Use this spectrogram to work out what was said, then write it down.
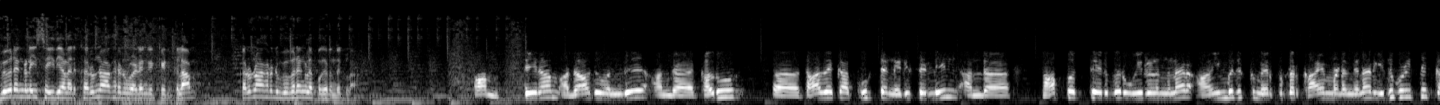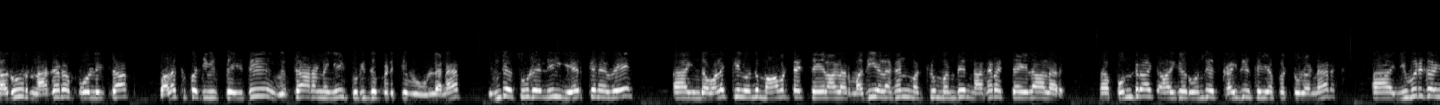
விவரங்களை செய்தியாளர் கருணாகரன் வழங்க கேட்கலாம். கருணாகரன் விவரங்களை பகிர்ந்துக்கலாம். ஆம் ஸ்ரீராம் அதாவது வந்து அந்த கரூர் தாவேக்கா கூட்ட நெரிசலில் அந்த நாற்பத்தி ஏழு பேர் உயிரிழந்தனர் ஐம்பதுக்கும் மேற்பட்டோர் காயமடைந்தனர். இது குறித்து கரூர் நகர போலீசார் வழக்கு பதிவு செய்து விசாரணையை துரிதப்படுத்தி உள்ளனர். இந்த சூழலில் ஏற்கனவே இந்த வழக்கில் வந்து மாவட்ட செயலாளர் மதியழகன் மற்றும் வந்து நகர செயலாளர் பொன்ராஜ் ஆகியோர் வந்து கைது செய்யப்பட்டுள்ளனர். இவர்கள்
